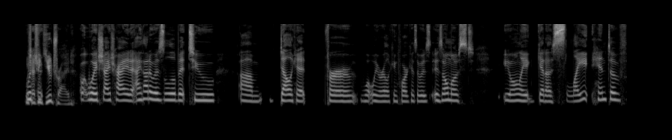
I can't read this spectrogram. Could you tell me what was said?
which, i think you tried Which I tried. I thought it was a little bit too um, delicate for what we were looking for because it was is almost you only get a slight hint of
